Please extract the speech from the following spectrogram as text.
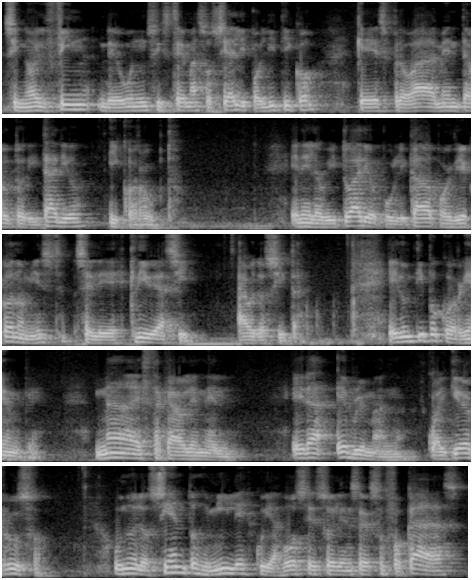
sino el fin de un sistema social y político que es probadamente autoritario y corrupto. En el obituario publicado por The Economist se le describe así, abro cita, era un tipo corriente, nada destacable en él, era everyman, cualquier ruso, uno de los cientos de miles cuyas voces suelen ser sofocadas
